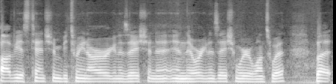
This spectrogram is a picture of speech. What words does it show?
obvious tension between our organization and the organization we were once with, but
